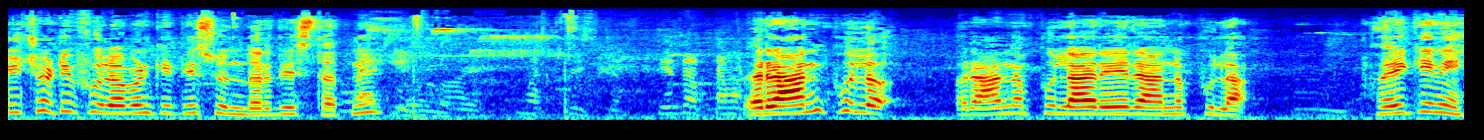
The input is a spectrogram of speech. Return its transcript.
छोटी छोटी फुलं पण किती सुंदर दिसतात नाही? रान फुलं रान फुला रे रान फुला. होय की नाही?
